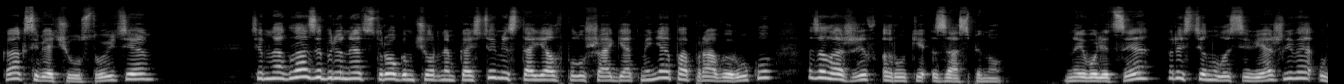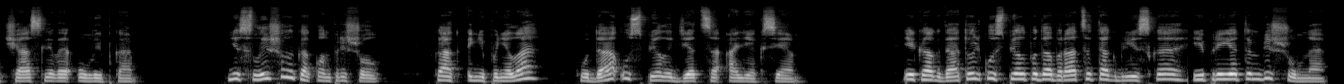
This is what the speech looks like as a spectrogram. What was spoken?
«Как себя чувствуете?» Темноглазый брюнет в строгом черном костюме стоял в полушаге от меня по правую руку, заложив руки за спину. На его лице растянулась вежливая, участливая улыбка. Не слышала, как он пришел, как и не поняла, куда успела деться Алексия. И когда только успел подобраться так близко и при этом бесшумно.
